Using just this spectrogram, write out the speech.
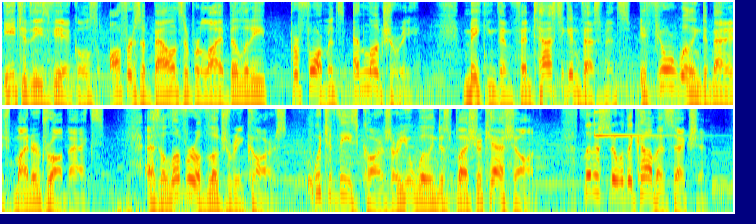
Each of these vehicles offers a balance of reliability, performance, and luxury, making them fantastic investments if you're willing to manage minor drawbacks. As a lover of luxury cars, which of these cars are you willing to splash your cash on? Let us know in the comments section.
